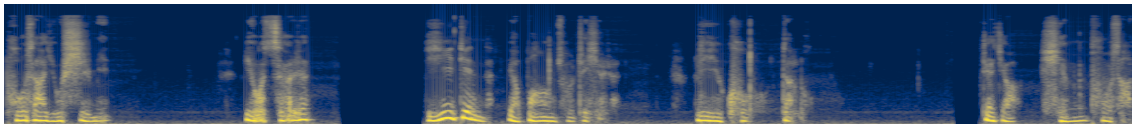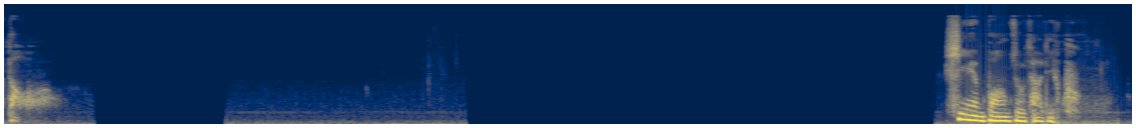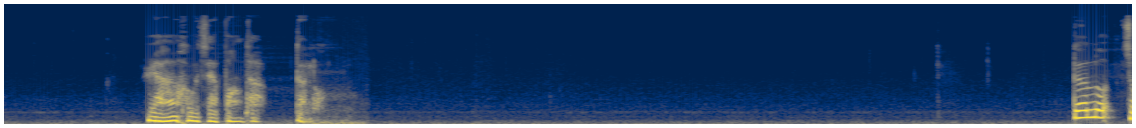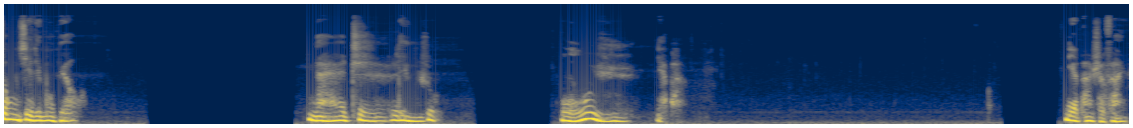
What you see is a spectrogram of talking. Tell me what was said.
菩萨有使命，有责任，一定要帮助这些人离苦得乐，这叫行菩萨道。先帮助他离苦，然后再帮他得乐。得乐终极的目标，乃至令入无余涅槃。涅槃是梵语，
